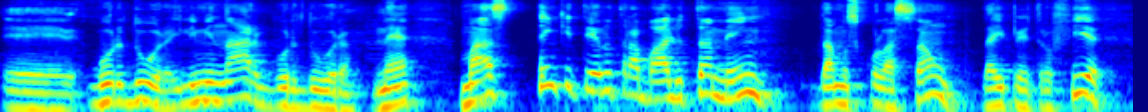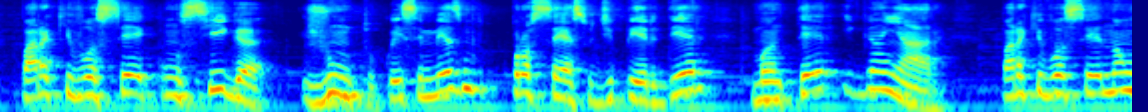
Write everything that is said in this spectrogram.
é, gordura, eliminar gordura, né? Mas tem que ter o trabalho também da musculação, da hipertrofia, para que você consiga, junto com esse mesmo processo de perder, manter e ganhar, para que você não,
